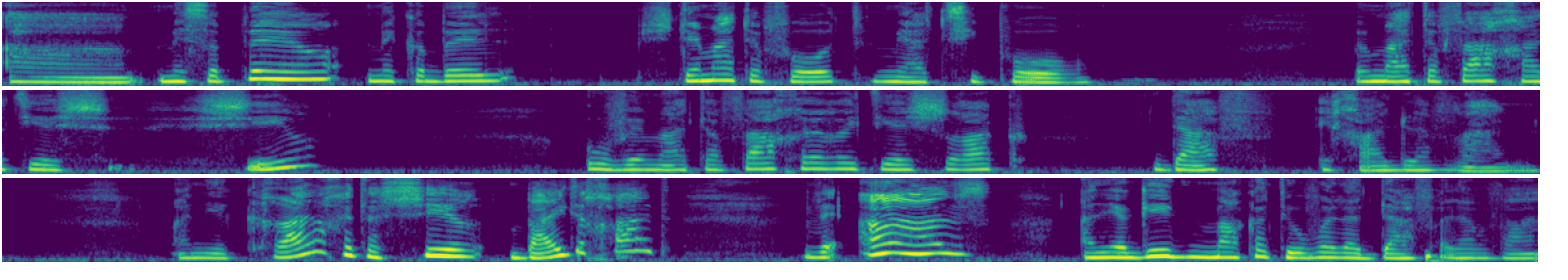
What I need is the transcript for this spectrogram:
המספר מקבל שתי מעטפות מהציפור. במעטפה אחת יש שיר, ובמעטפה אחרת יש רק דף אחד לבן. אני אקרא לך את השיר בית אחד, ואז אני אגיד מה כתוב על הדף הלבן.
